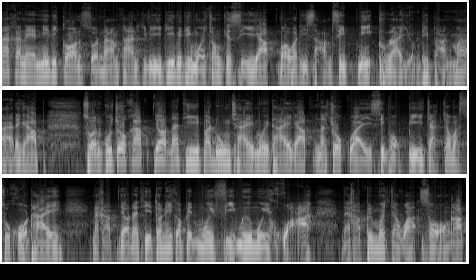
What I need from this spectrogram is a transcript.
นะคะแนนนิติกรสวนน้ำทานคีรีที่เวทีมวยช่องเจ็ดสีครับเมื่อวันที่ 30 มิถุนายนที่ผ่านมานะครับ ส่วนกูโจครับยอดนาทีพดุงชัยมวยไทยครับนักชกวัย 16 ปีจากจังหวัดสุโขทัยนะครับยอดนาทีตัวนี้ก็เป็นมวยฝีมือมวยขวานะครับเป็นมวยจังหวะสองครับ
